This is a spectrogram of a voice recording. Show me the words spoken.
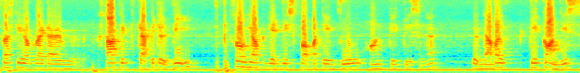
first we have to write uh, start with capital V so we have to get this property view on click listener. You double click on this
